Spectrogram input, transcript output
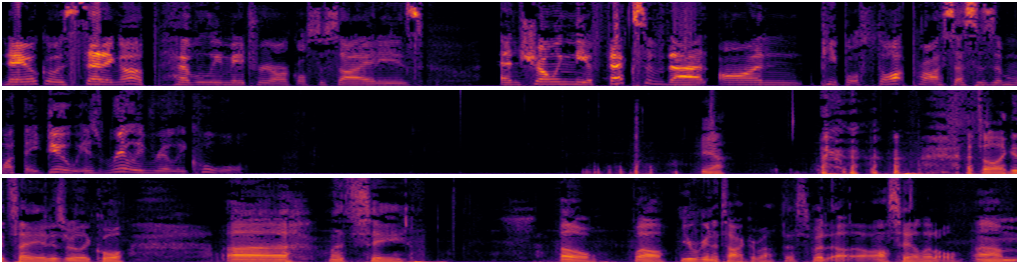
Naoko is setting up heavily matriarchal societies and showing the effects of that on people's thought processes and what they do is really, really cool. Yeah. That's all I could say. It is really cool. Uh, let's see. Oh, well, you were going to talk about this, but uh, I'll say a little. Um,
